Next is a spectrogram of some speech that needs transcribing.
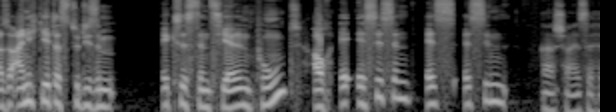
also eigentlich geht das zu diesem existenziellen Punkt. Auch e- es ist in, es, es sind ah scheiße.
